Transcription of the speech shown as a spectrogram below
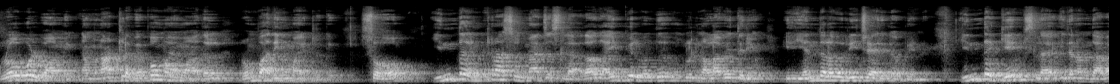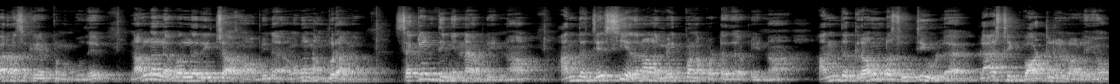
குளோபல் வார்மிங் நம்ம நாட்டில் வெப்பமயமாதல் ரொம்ப அதிகமாகிட்டு இருக்கு ஸோ இந்த இன்டர்நேஷ்னல் மேட்சஸில் அதாவது ஐபிஎல் வந்து உங்களுக்கு நல்லாவே தெரியும். இது எந்த அளவு ரீச் ஆயிருக்கு அப்படின்னு. இந்த கேம்ஸில் இதை நம்ம அவேர்னஸ் கிரியேட் பண்ணும்போது நல்ல லெவலில் ரீச் ஆகும் அப்படின்னு அவங்க நம்புகிறாங்க செகண்ட் திங் என்ன அப்படின்னா அந்த ஜெர்சி எதனால் மேக் பண்ணப்பட்டது அப்படின்னா அந்த கிரவுண்டை சுற்றி உள்ள பிளாஸ்டிக் பாட்டில்களாலையும்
